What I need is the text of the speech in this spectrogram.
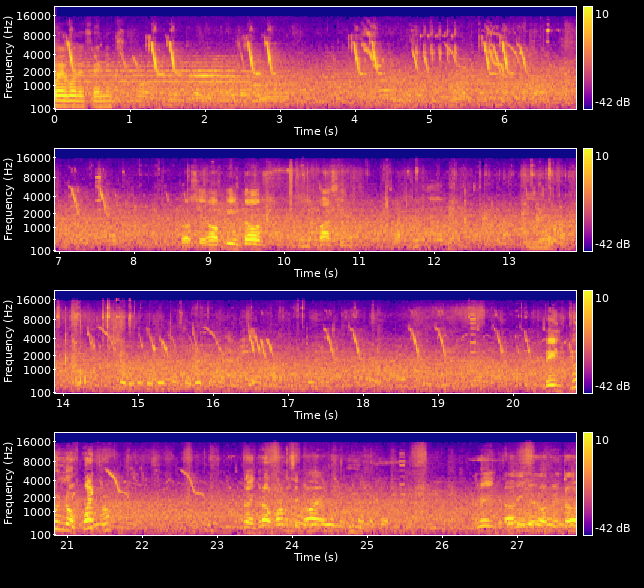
fuego de Fénix. Entonces, dos quintos, muy fácil. Veintiuno cuatro. Está en gran forma ese caballo. 30 dinero, 30 dólares.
